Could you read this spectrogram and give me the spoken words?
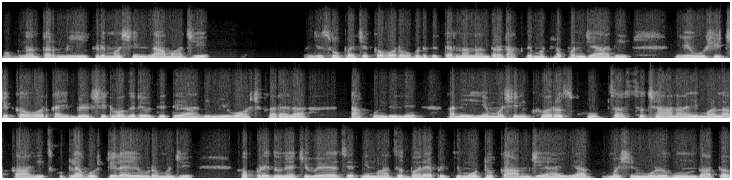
मग नंतर मी इकडे मशीनला माझे म्हणजे सोफ्याचे कवर वगैरे ते त्यांना नंतर टाकते म्हटलं पण जे आधी जे उशीचे कवर काही बेडशीट वगैरे होते ते आधी मी वॉश करायला टाकून दिले. आणि हे मशीन खरंच खूप जास्त छान आहे. मला काहीच कुठल्या गोष्टीला एवढं म्हणजे कपडे धुण्याची वेळच येत नाही. माझं बऱ्यापैकी मोठं काम जे आहे या मशीनमुळे होऊन जातं.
